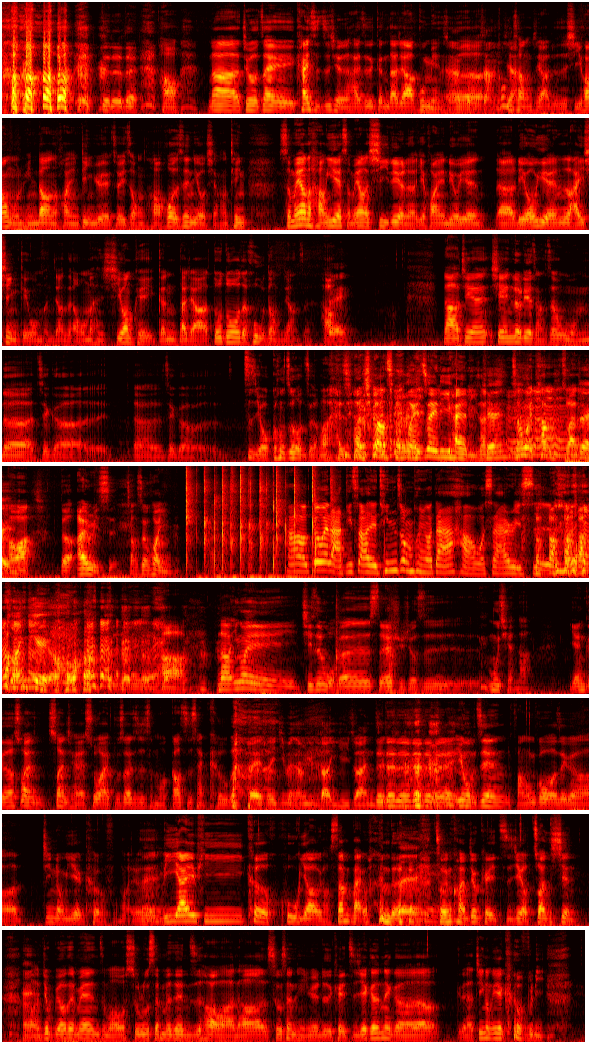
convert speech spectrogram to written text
对对对，好，那就在开始之前，还是跟大家不免俗呃的工商一下工商一下，就是喜欢我们的频道呢，欢迎订阅追踪哈，或者是你有想要听什么样的行业、什么样的系列呢，也欢迎留言呃留言来信给我们这样子，我们很希望可以跟大家多多的互动这样子。好，那今天先热烈掌声，我们的这个呃这个自由工作者吗？还是要就要成为最厉害的理专，成为 top 理专，对好吧？的 Iris，掌声欢迎。好，各位拉迪萨的听众朋友，大家好，我是 Iris。好专业哦。对对对对，好好。那因为其实我跟 Slash 就是目前呢、严格算算起来说，还不算是什么高资产客户。对，所以基本上遇不到乙专。对对对对对对，因为我们之前访问过这个金融业客服嘛，就是 VIP 客户要有三百万的存款就可以直接有专线，嘿啊，就不用那边什么输入身份证字号啊，然后出生年月日，可以直接跟那个呃金融业客服里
